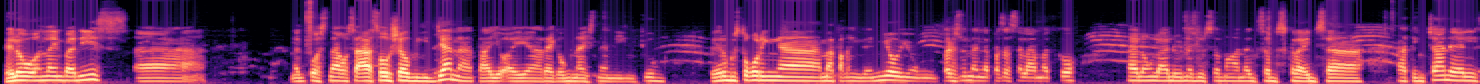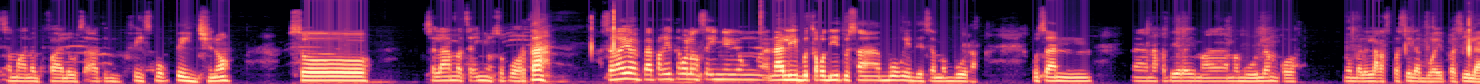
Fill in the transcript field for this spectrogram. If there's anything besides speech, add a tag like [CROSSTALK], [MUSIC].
Hello online buddies. Ah, nag-post na ako sa social media na tayo ay ah, recognized na ni YouTube. Pero gusto ko ring ah, mapakinggan nyo yung personal na pasasalamat ko. Lalong-lalo na doon sa mga nag-subscribe sa ating channel, sa mga nag-follow sa ating Facebook page, no? So, salamat sa inyong suporta. Sa ngayon, papakita ko lang sa inyo yung nalibot ako dito sa bukid, eh, sa Maburak. Kung saan ah, nakatira yung mga magulang ko. No, malalakas pa sila, buhay pa sila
